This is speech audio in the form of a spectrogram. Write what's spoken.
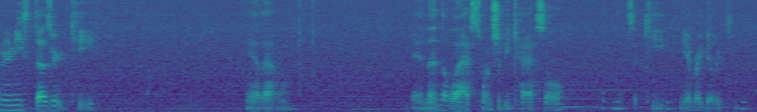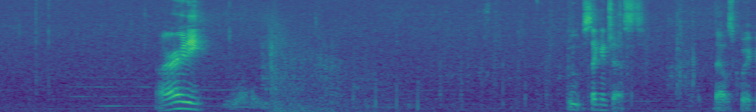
Underneath Desert Key. Yeah, that one. And then the last one should be Castle. It's a key. Yeah, regular key. Alrighty. Ooh, second chest. That was quick.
